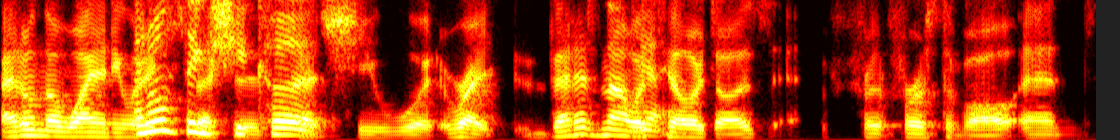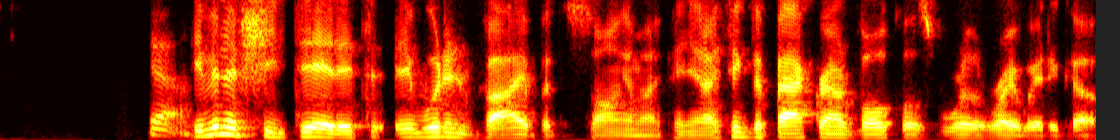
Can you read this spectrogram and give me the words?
I don't know why anyone I don't think she could. that she would. Right. That is not what Yeah. Taylor does, for, first of all. And Yeah. even if she did, it, it wouldn't vibe with the song, in my opinion. I think the background vocals were the right way to go.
